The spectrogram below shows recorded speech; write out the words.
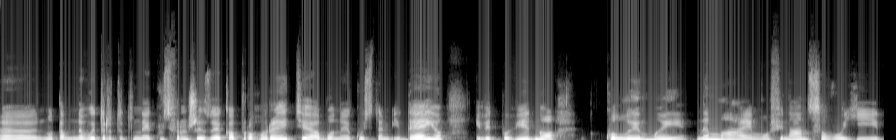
е, ну там не витратити на якусь франшизу, яка прогорить, або на якусь там ідею. І відповідно, коли ми не маємо фінансової,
